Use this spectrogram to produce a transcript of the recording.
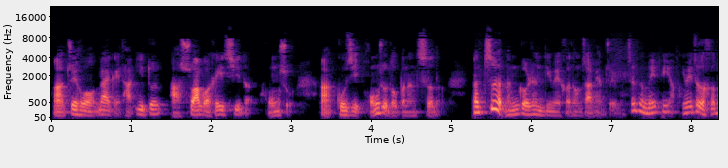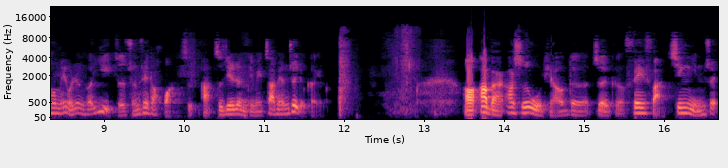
啊，最后卖给他一吨啊刷过黑漆的红薯。啊，估计红薯都不能吃的，那这能够认定为合同诈骗罪吗？这个没必要，因为这个合同没有任何意义，只是纯粹的幌子啊，直接认定为诈骗罪就可以了。好，二百二十五条的这个非法经营罪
